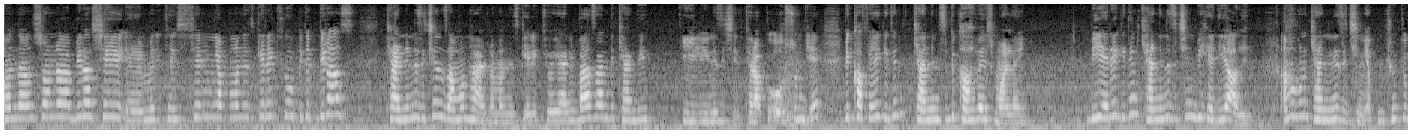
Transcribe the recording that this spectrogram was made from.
Ondan sonra biraz şey e, meditasyon yapmanız gerekiyor. Bir de biraz kendiniz için zaman harcamanız gerekiyor. Yani bazen de kendi iyiliğiniz için terapi olsun diye bir kafeye gidin kendinizi bir kahve ısmarlayın. Bir yere gidin kendiniz için bir hediye alın. Ama bunu kendiniz için yapın. Çünkü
